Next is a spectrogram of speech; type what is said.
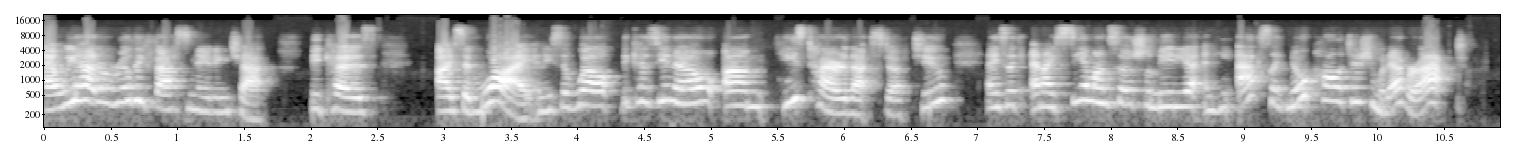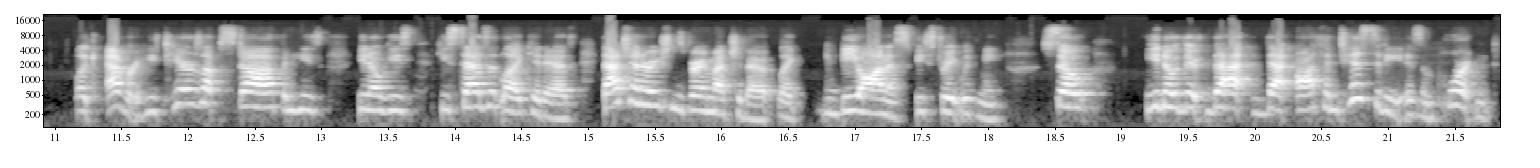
And we had a really fascinating chat because I said, why? And he said, well, because, you know, um, he's tired of that stuff too. And he's like, and I see him on social media and he acts like no politician would ever act like ever. He tears up stuff and he's, you know, he's he says it like it is. That generation is very much about like be honest, be straight with me. So, you know, there, that that authenticity is important.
